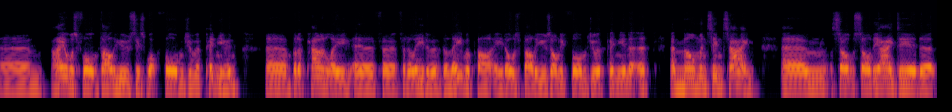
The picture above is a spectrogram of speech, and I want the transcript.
Um, I always thought values is what formed your opinion, uh, but apparently, uh, for for the leader of the Labour Party, those values only formed your opinion at a, a moment in time. Um, so, so the idea that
